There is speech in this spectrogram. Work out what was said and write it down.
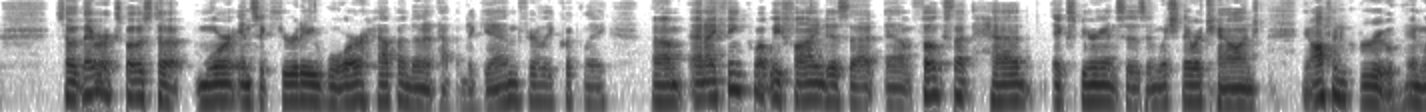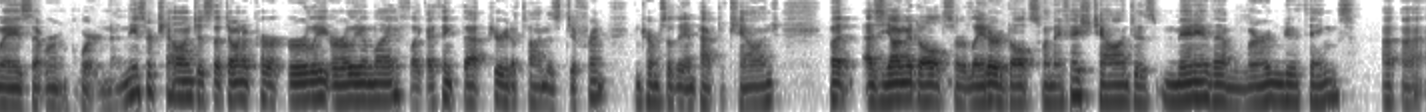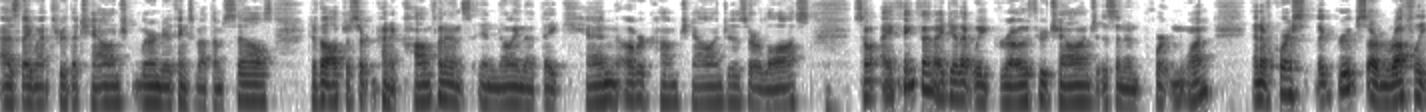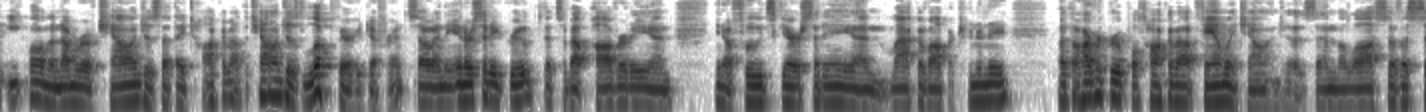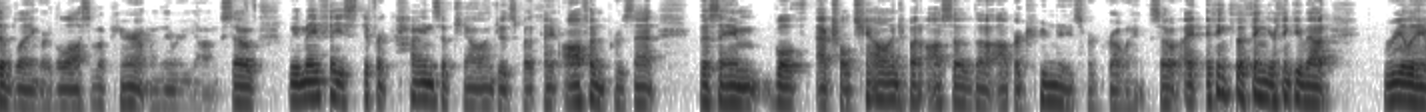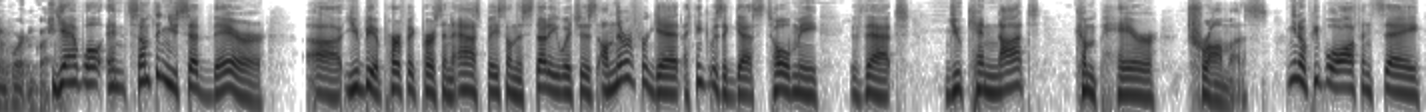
So they were exposed to more insecurity. War happened, and it happened again fairly quickly. Um, and I think what we find is that um, folks that had experiences in which they were challenged, they often grew in ways that were important. And these are challenges that don't occur early, early in life. Like I think that period of time is different in terms of the impact of challenge. But as young adults or later adults, when they face challenges, many of them learn new things uh, uh, as they went through the challenge, learn new things about themselves, developed a certain kind of confidence in knowing that they can overcome challenges or loss. So I think that idea that we grow through challenge is an important one. And of course, the groups are roughly equal in the number of challenges that they talk about. The challenges look very different. So in the inner city group, that's about poverty and you know food scarcity and lack of opportunity but the Harvard group will talk about family challenges and the loss of a sibling or the loss of a parent when they were young. So we may face different kinds of challenges, but they often present the same both actual challenge, but also the opportunities for growing. So I, I think the thing you're thinking about really important question. Yeah, well, and something you said there, uh, you'd be a perfect person to ask based on this study, which is I'll never forget. I think it was a guest told me that you cannot compare traumas. You know, people often say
